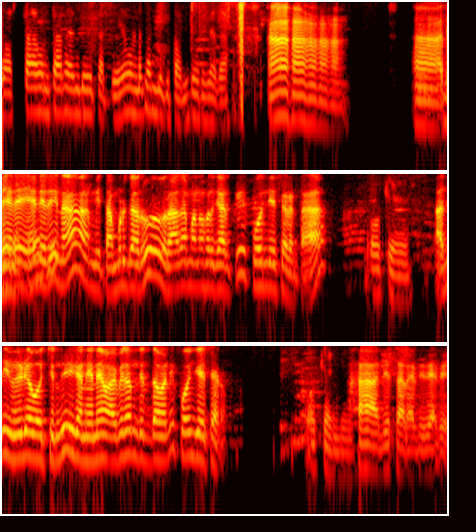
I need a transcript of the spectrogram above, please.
వస్తా ఉంటారండి పెద్ద ఉండదండి ఇది పల్లెటూరు కదా. ఆహాహాహా. ఆ, అదే అదే ఏంటిది? నా మీ తమ్ముడు గారు రాధా మనోహర్ గారికి ఫోన్ చేశారంట. ఓకే. అది వీడియో వచ్చింది ఇక నేనేం అభినందిద్దామని ఫోన్ చేశాను. ఓకే అండి. ఆ, అది సార్ అది అది.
